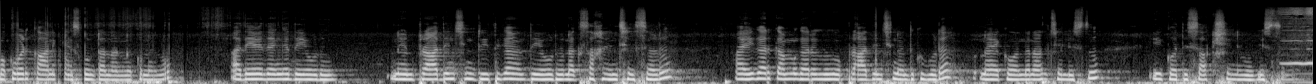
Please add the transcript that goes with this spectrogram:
మొక్కబడి కానికేసుకుంటాను అనుకున్నాను. అదేవిధంగా దేవుడు నేను ప్రార్థించిన రీతిగా దేవుడు నాకు సహాయం చేశాడు. అయ్యగారికి అమ్మగారు ప్రార్థించినందుకు కూడా నా యొక్క వందనాలు చెల్లిస్తూ ఈ కొద్ది సాక్ష్యాన్ని ముగిస్తున్నాను.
